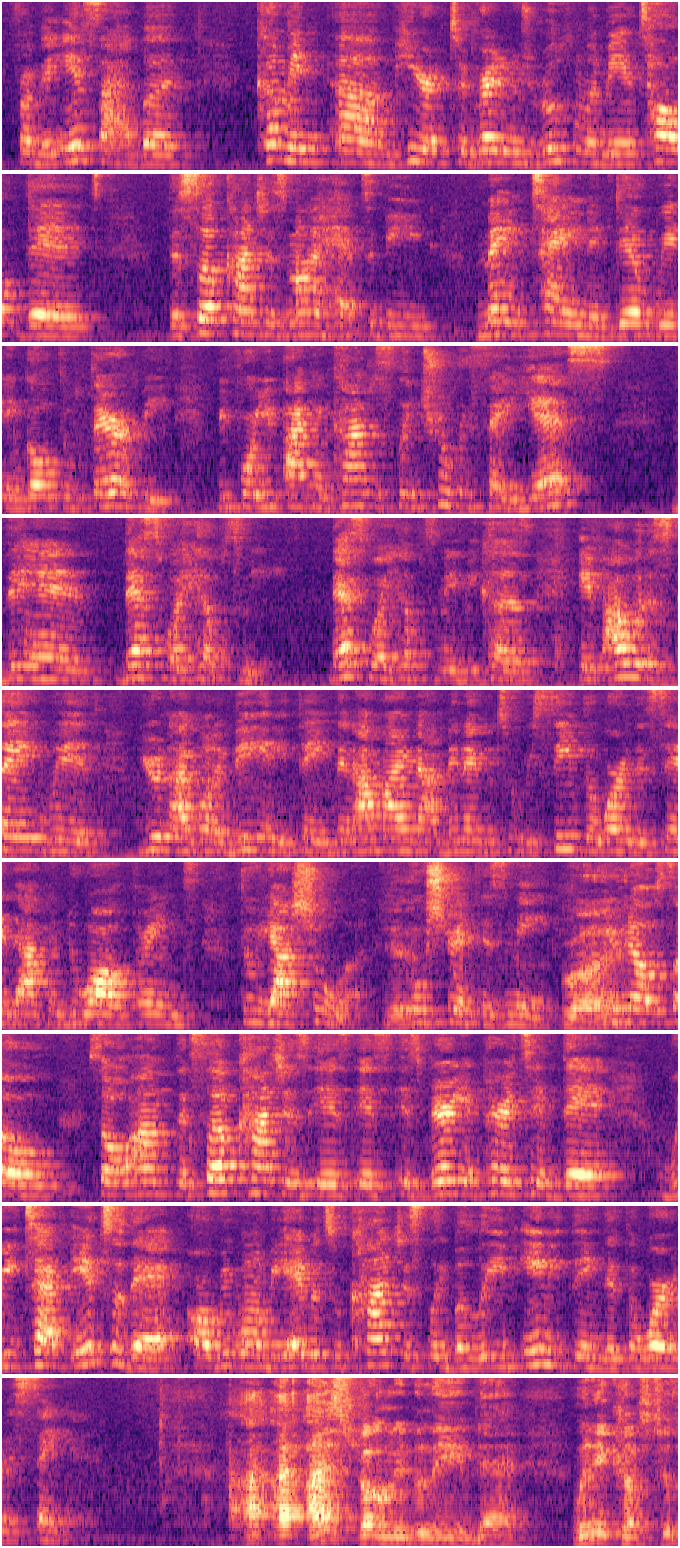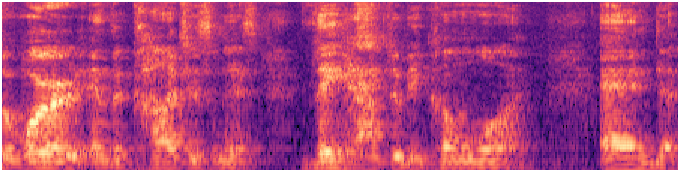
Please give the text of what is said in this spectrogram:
from the inside but coming um, here to Greater New Jerusalem and being taught that the subconscious mind had to be maintained and dealt with and go through therapy before you I can consciously truly say yes, then that's what helps me. That's what helps me because if I would have stayed with you're not going to be anything, then I might not have been able to receive the word that said that I can do all things through Yahshua, yeah. who strengthens me. Right. You know, so so um, the subconscious is is is very imperative that we tap into that, or we won't be able to consciously believe anything that the word is saying. I, I, I strongly believe that when it comes to the word and the consciousness, they have to become one. And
